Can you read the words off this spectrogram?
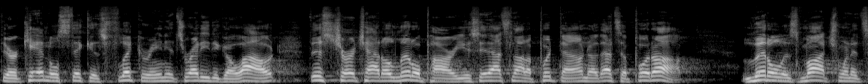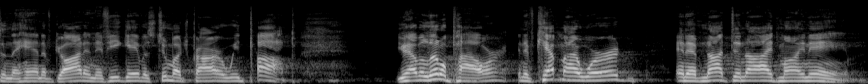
Their candlestick is flickering. It's ready to go out. This church had a little power. You say that's not a put down. No, that's a put up. Little is much when it's in the hand of God, and if He gave us too much power, we'd pop. You have a little power and have kept my word and have not denied my name.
